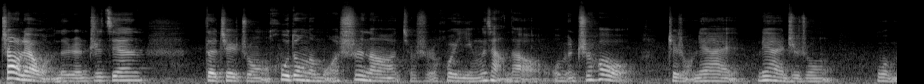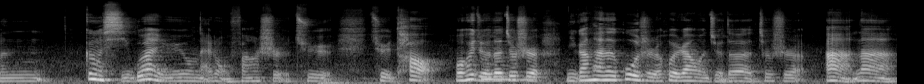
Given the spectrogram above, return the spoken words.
照料我们的人之间的这种互动的模式呢，就是会影响到我们之后这种恋爱恋爱之中，我们更习惯于用哪种方式去去套。我会觉得，就是你刚才的故事会让我觉得，就是啊，那。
